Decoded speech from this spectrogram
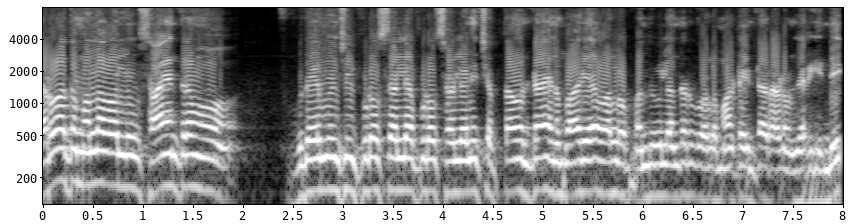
తర్వాత మళ్ళీ వాళ్ళు సాయంత్రం ఉదయం నుంచి ఇప్పుడు వస్తాడులే అప్పుడు వస్తాడులే అని చెప్తా ఉంటే ఆయన భార్య వాళ్ళ బంధువులందరూ వాళ్ళ మాట ఇంట రావడం జరిగింది.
